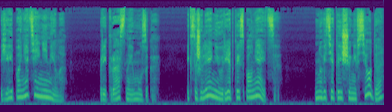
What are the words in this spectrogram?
Я и понятия не имела. Прекрасная музыка. И, к сожалению, редко исполняется. Но ведь это еще не все, да?»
